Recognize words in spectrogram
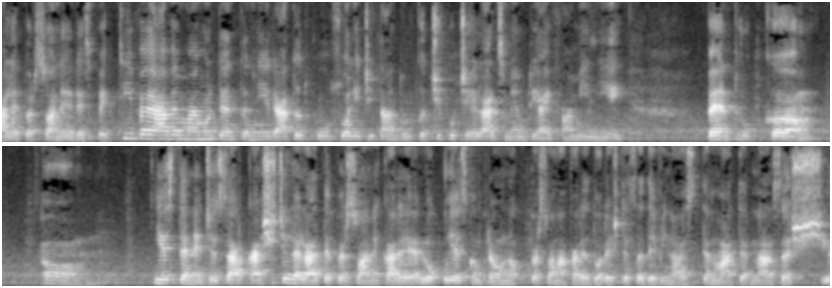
ale persoanei respective, avem mai multe întâlniri atât cu solicitantul cât și cu ceilalți membri ai familiei, pentru că um, este necesar ca și celelalte persoane care locuiesc împreună cu persoana care dorește să devină asistent maternal să-și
